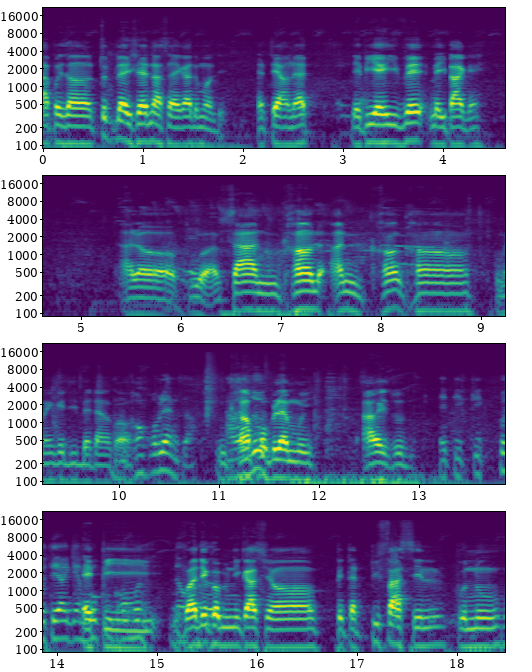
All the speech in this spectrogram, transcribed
à présent, toutes les jeunes, ça a demandé. Internet, Depi yi rive, me yi bagen. Alors, pou sa, an gran, an gran, gran, koumen gen dit bedan ankon. An gran problem sa. An gran problem, oui, a rezoud. Epi, kote a gen mou pou kon moun. Epi, vwa de komunikasyon, petet pi fasil pou nou,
